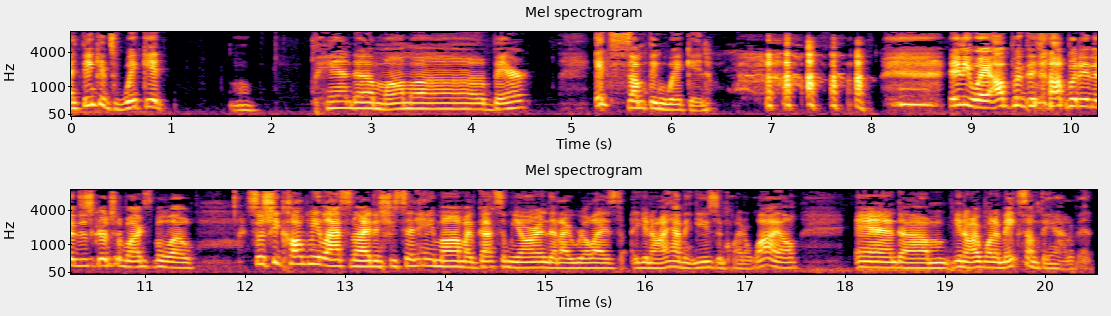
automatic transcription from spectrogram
I think it's Wicked Panda Mama Bear. It's something wicked. anyway, I'll put it I'll put it in the description box below. So she called me last night and she said, "Hey mom, I've got some yarn that I realized, you know, I haven't used in quite a while and um, you know, I want to make something out of it."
